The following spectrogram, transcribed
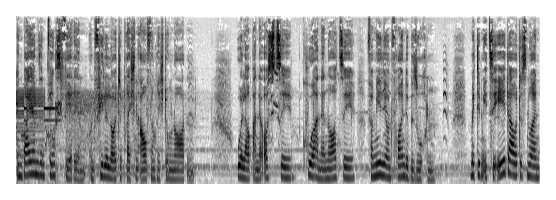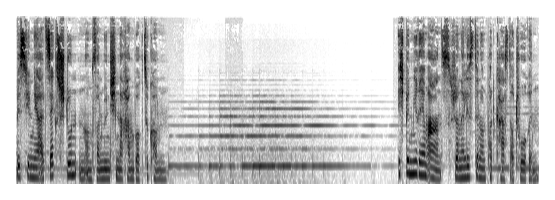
In Bayern sind Pfingstferien und viele Leute brechen auf in Richtung Norden. Urlaub an der Ostsee, Kur an der Nordsee, Familie und Freunde besuchen. Mit dem ICE dauert es nur ein bisschen mehr als sechs Stunden, um von München nach Hamburg zu kommen. Ich bin Miriam Arns, Journalistin und Podcastautorin.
